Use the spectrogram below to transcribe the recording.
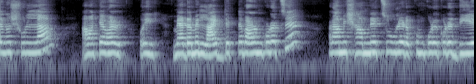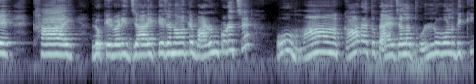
যেন শুনলাম, আমাকে আবার ওই ম্যাডামের লাইফ দেখতে বারণ করেছে, আর আমি সামনে চুল এরকম করে করে দিয়ে খাই, লোকের বাড়ি যাই, কে যেন আমাকে বারণ করেছে। ও মা, কার এত গায়ে জ্বালা ধরলো বলো দেখি,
